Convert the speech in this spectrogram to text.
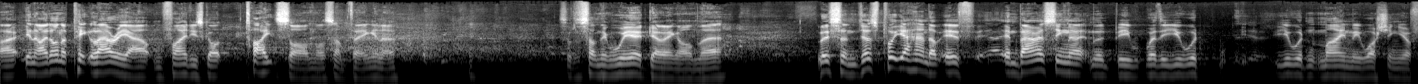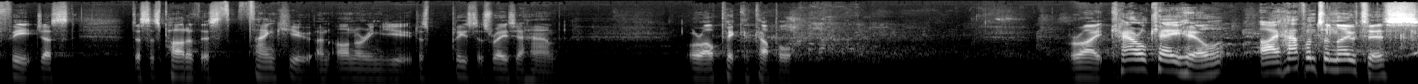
Uh, you know, I don't want to pick Larry out and find he's got tights on or something, you know. sort of something weird going on there. Listen, just put your hand up. If embarrassing that would be whether you would you wouldn't mind me washing your feet just just as part of this thank you and honoring you. Just please just raise your hand, or I'll pick a couple. right, Carol Cahill, I happen to notice.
